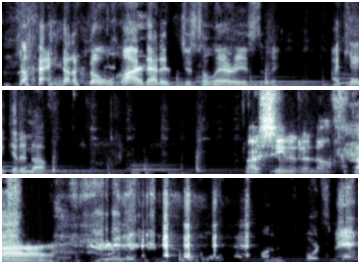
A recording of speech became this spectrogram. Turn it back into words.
I don't know why that is just hilarious to me. I can't get enough. I've seen it enough. Ah, on the Sportsman.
